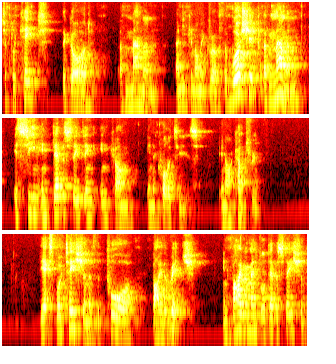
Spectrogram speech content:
To placate the God of mammon and economic growth. The worship of mammon is seen in devastating income inequalities in our country. The exploitation of the poor by the rich, environmental devastation,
